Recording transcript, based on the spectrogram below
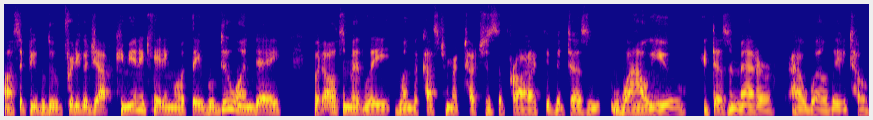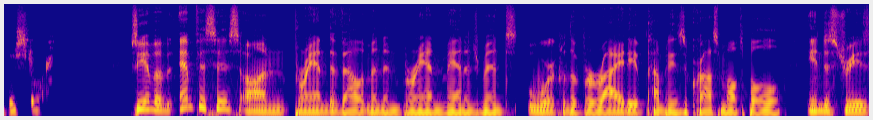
Lots of people do a pretty good job communicating what they will do one day, but ultimately, when the customer touches the product, if it doesn't wow you, it doesn't matter how well they told their story. So you have an emphasis on brand development and brand management, worked with a variety of companies across multiple industries.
